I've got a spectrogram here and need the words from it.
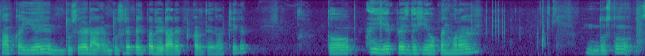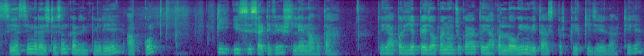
तो आपका ये दूसरे दूसरे पेज पर रिडायरेक्ट कर देगा, ठीक है? तो ये पेज देखिए ओपन हो रहा है। दोस्तों CSC में रजिस्ट्रेशन करने के लिए आपको टी ई सी सर्टिफिकेट लेना होता है। तो यहाँ पर ये पेज ओपन हो चुका है तो यहाँ पर लॉग लॉगिन वितास पर क्लिक कीजिएगा, ठीक है?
